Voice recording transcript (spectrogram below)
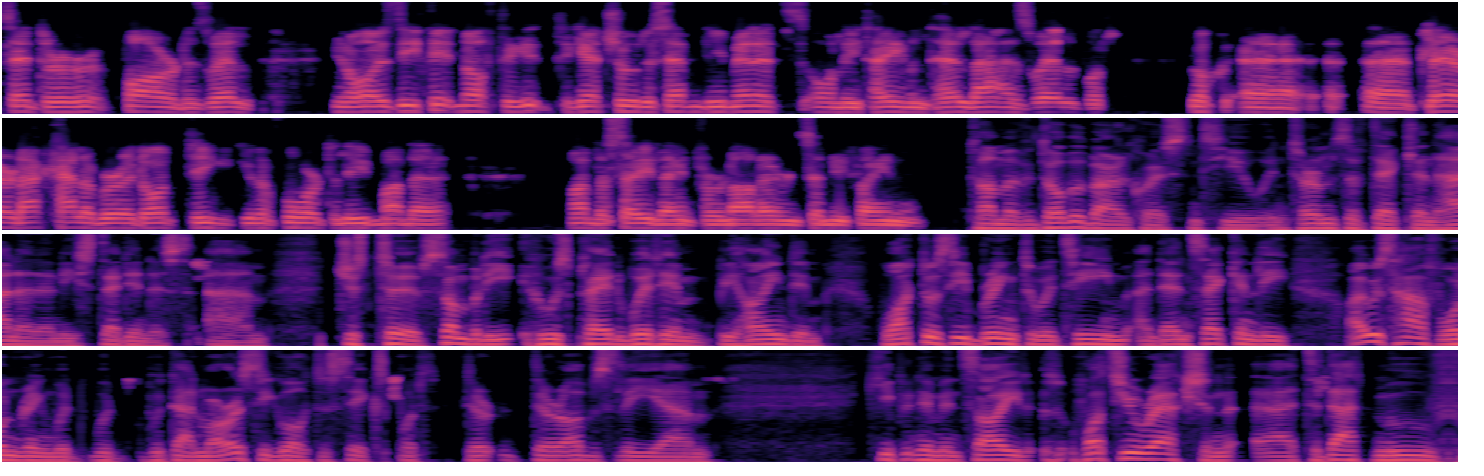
centre forward as well you know, is he fit enough to get, to get through the 70 minutes? Only time will tell that as well. But look, uh, a player of that caliber, I don't think you can afford to leave him on the on the sideline for an All Ireland semi final. Tom, I have a double barrel question to you in terms of Declan Hannon and his steadiness. Um, just to somebody who's played with him, behind him, what does he bring to a team? And then, secondly, I was half wondering would would, would Dan Morrissey go out to six, but they're they're obviously. Um, keeping him inside. What's your reaction uh, to that move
